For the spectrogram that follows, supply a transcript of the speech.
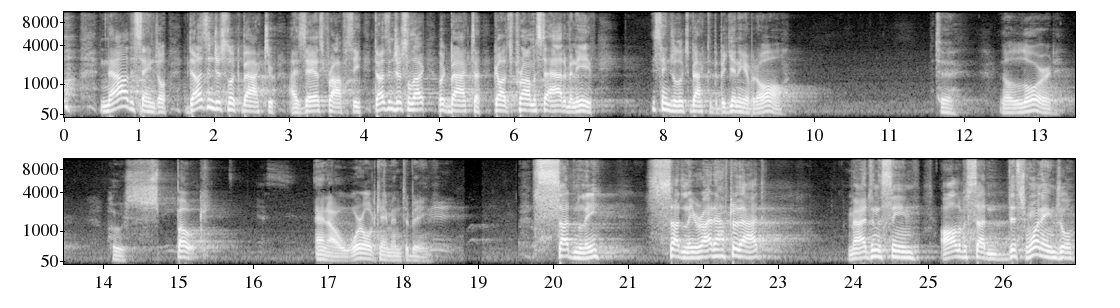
Now, this angel doesn't just look back to Isaiah's prophecy, doesn't just look back to God's promise to Adam and Eve. This angel looks back to the beginning of it all to the Lord who spoke, and a world came into being. Suddenly, suddenly, right after that, imagine the scene. All of a sudden, this one angel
